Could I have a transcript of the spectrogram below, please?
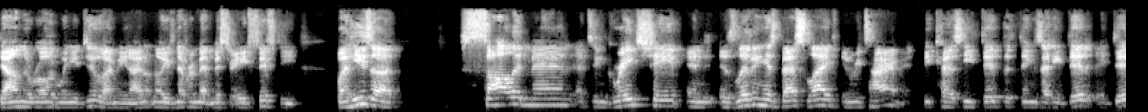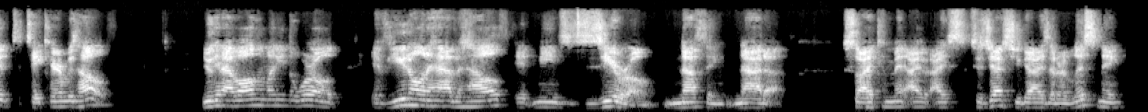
down the road when you do. I mean, I don't know, you've never met Mr. 850, but he's a solid man that's in great shape and is living his best life in retirement because he did the things that he did, he did to take care of his health. You can have all the money in the world. If you don't have health, it means zero, nothing, nada so I commit. I, I suggest you guys that are listening.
